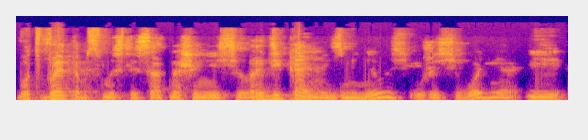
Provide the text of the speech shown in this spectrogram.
вот в этом смысле соотношение сил радикально изменилось уже сегодня, и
